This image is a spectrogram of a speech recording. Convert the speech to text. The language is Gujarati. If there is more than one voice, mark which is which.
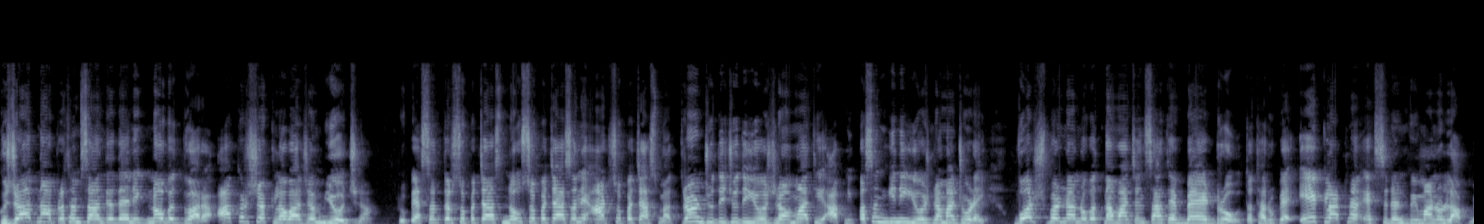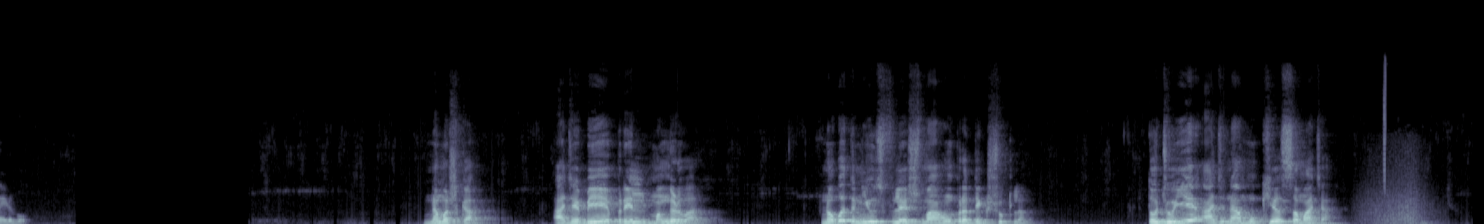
Speaker 1: ગુજરાતના પ્રથમ સાંધ્ય દૈનિક નોબત દ્વારા આકર્ષક લવાજમ યોજના. રૂપિયા સત્તરસો પચાસ નવસો પચાસ અને આઠસો પચાસમાં ત્રણ જુદી જુદી યોજનાઓમાંથી આપની પસંદગીની યોજનામાં જોડાઈ. વર્ષભરના નોબતના વાંચન સાથે બે ડ્રો તથા રૂપિયા એક લાખના એક્સિડન્ટ વીમાનો લાભ મેળવો.
Speaker 2: નમસ્કાર. આજે બે એપ્રિલ મંગળવાર. નોબત ન્યૂઝ ફ્લેશમાં હું પ્રતિક શુક્લ. તો જોઈએ આજના મુખ્ય સમાચાર.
